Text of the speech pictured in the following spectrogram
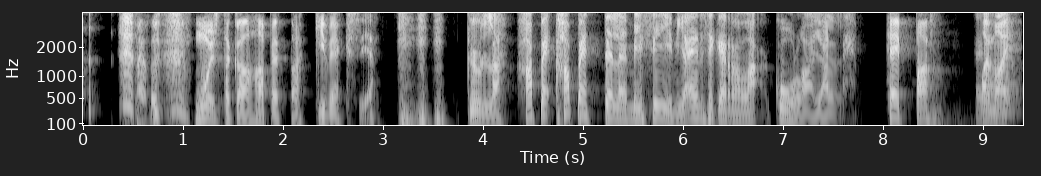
Muistakaa hapettaa kiveksiä. Kyllä. Hape, hapettelemisiin ja ensi kerralla kuullaan jälleen. Heippa! Moi moi.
